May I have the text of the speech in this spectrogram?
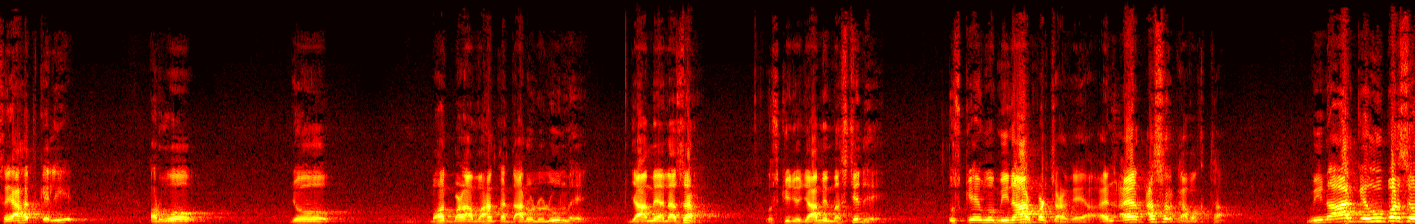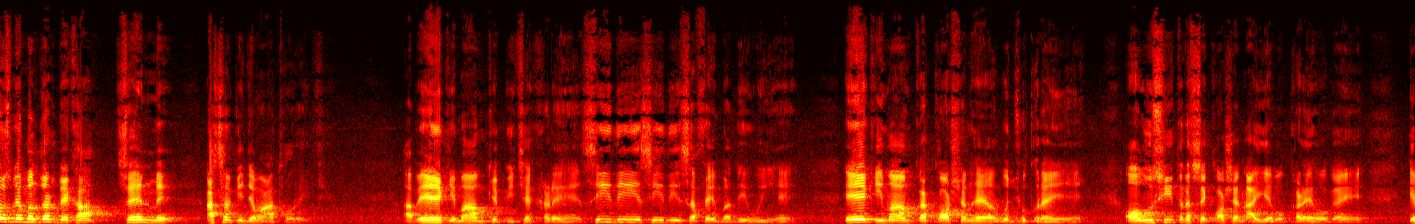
سیاحت کے لیے، اور وہ جو بہت بڑا وہاں کا دارالعلوم ہے، جامع الازہر۔ اس کی جو جامع مسجد ہے، اس کے وہ مینار پر چڑھ گیا۔ عصر کا وقت تھا۔ مینار کے اوپر سے اس نے منظر دیکھا سہن میں عصر کی جماعت ہو رہی تھی۔ اب ایک امام کے پیچھے کھڑے ہیں، سیدھی سیدھی صفے بدی ہوئی ہیں۔ ایک امام کا کوشن ہے اور وہ جھک رہے ہیں۔ اور اسی طرح سے کوشن آئی ہے وہ کھڑے ہو گئے ہیں۔ یہ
